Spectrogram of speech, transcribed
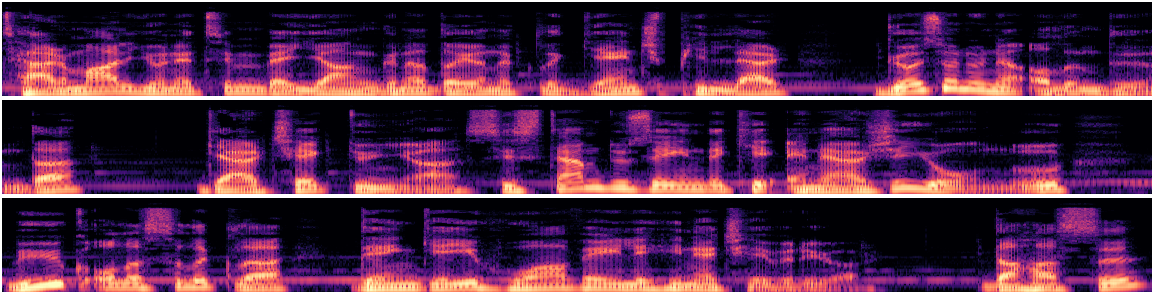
termal yönetim ve yangına dayanıklı genç piller göz önüne alındığında gerçek dünya sistem düzeyindeki enerji yoğunluğu büyük olasılıkla dengeyi Huawei lehine çeviriyor. Dahası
